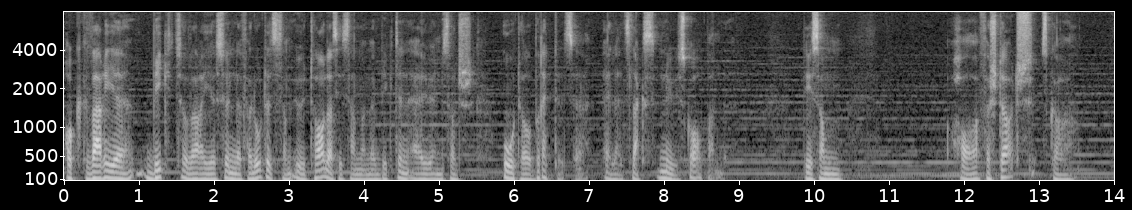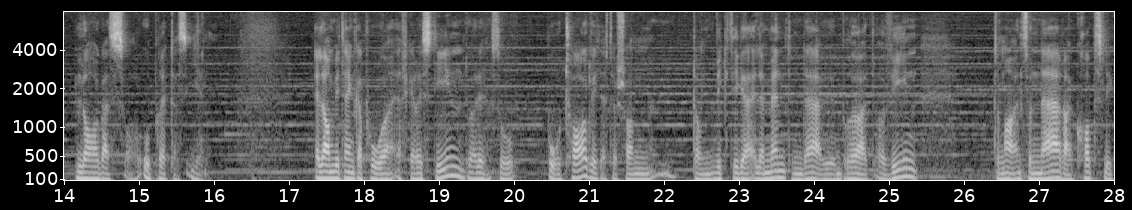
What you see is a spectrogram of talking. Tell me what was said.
Och varje bikt och varje syndaförlåtelse som uttalas i samband med bikten är ju en sorts återupprättelse eller ett slags nyskapande. Det som har förstörts ska lagas och upprättas igen. Eller om vi tänker på eukaristin, då är det så påtagligt eftersom de viktiga elementen där är bröd och vin. De har en så nära kroppslig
